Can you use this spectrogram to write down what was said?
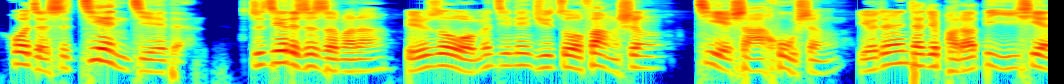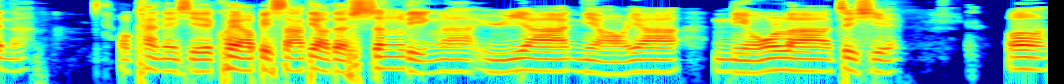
或者是间接的，直接的是什么呢？比如说，我们今天去做放生、戒杀护生，有的人他就跑到第一线呢。我看那些快要被杀掉的生灵啊，鱼呀、鸟呀、牛啦这些，哦，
